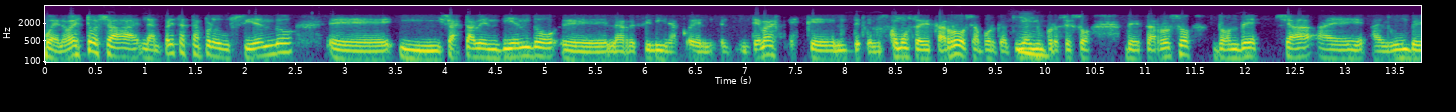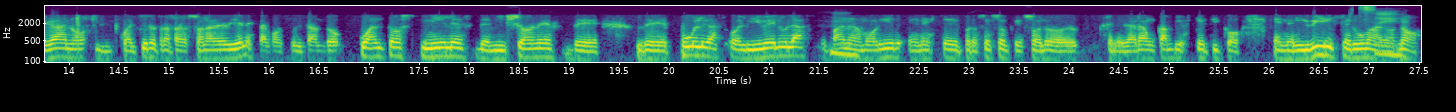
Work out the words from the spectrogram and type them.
Bueno, esto ya la empresa está produciendo eh, y ya está vendiendo eh, la resilina. El, tema es, que cómo se desarrolla, porque aquí hay un mm. proceso de desarrollo donde ya eh, algún vegano y cualquier otra persona de bien está consultando cuántos miles de millones de, pulgas o libélulas van a mm. morir en este proceso que solo generará un cambio estético en el vil ser humano. No,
